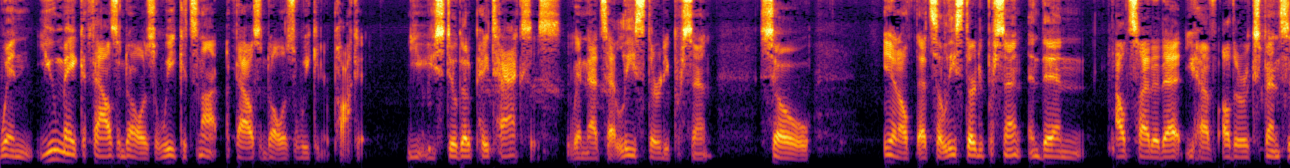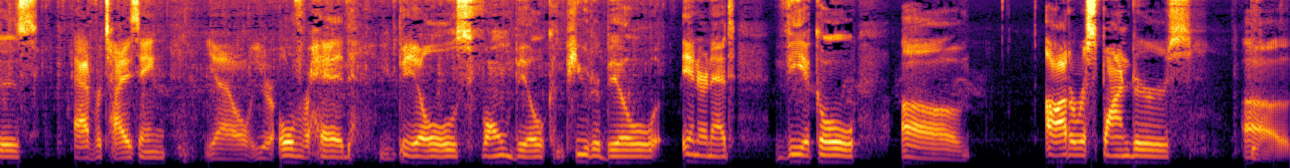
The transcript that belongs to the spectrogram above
when you make $1,000 a week, it's not $1,000 a week in your pocket. You, you still got to pay taxes, when that's at least 30%. So, you know, that's at least 30%. And then outside of that, you have other expenses, advertising, you know, your overhead bills, phone bill, computer bill, internet, vehicle, uh, autoresponders, uh,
